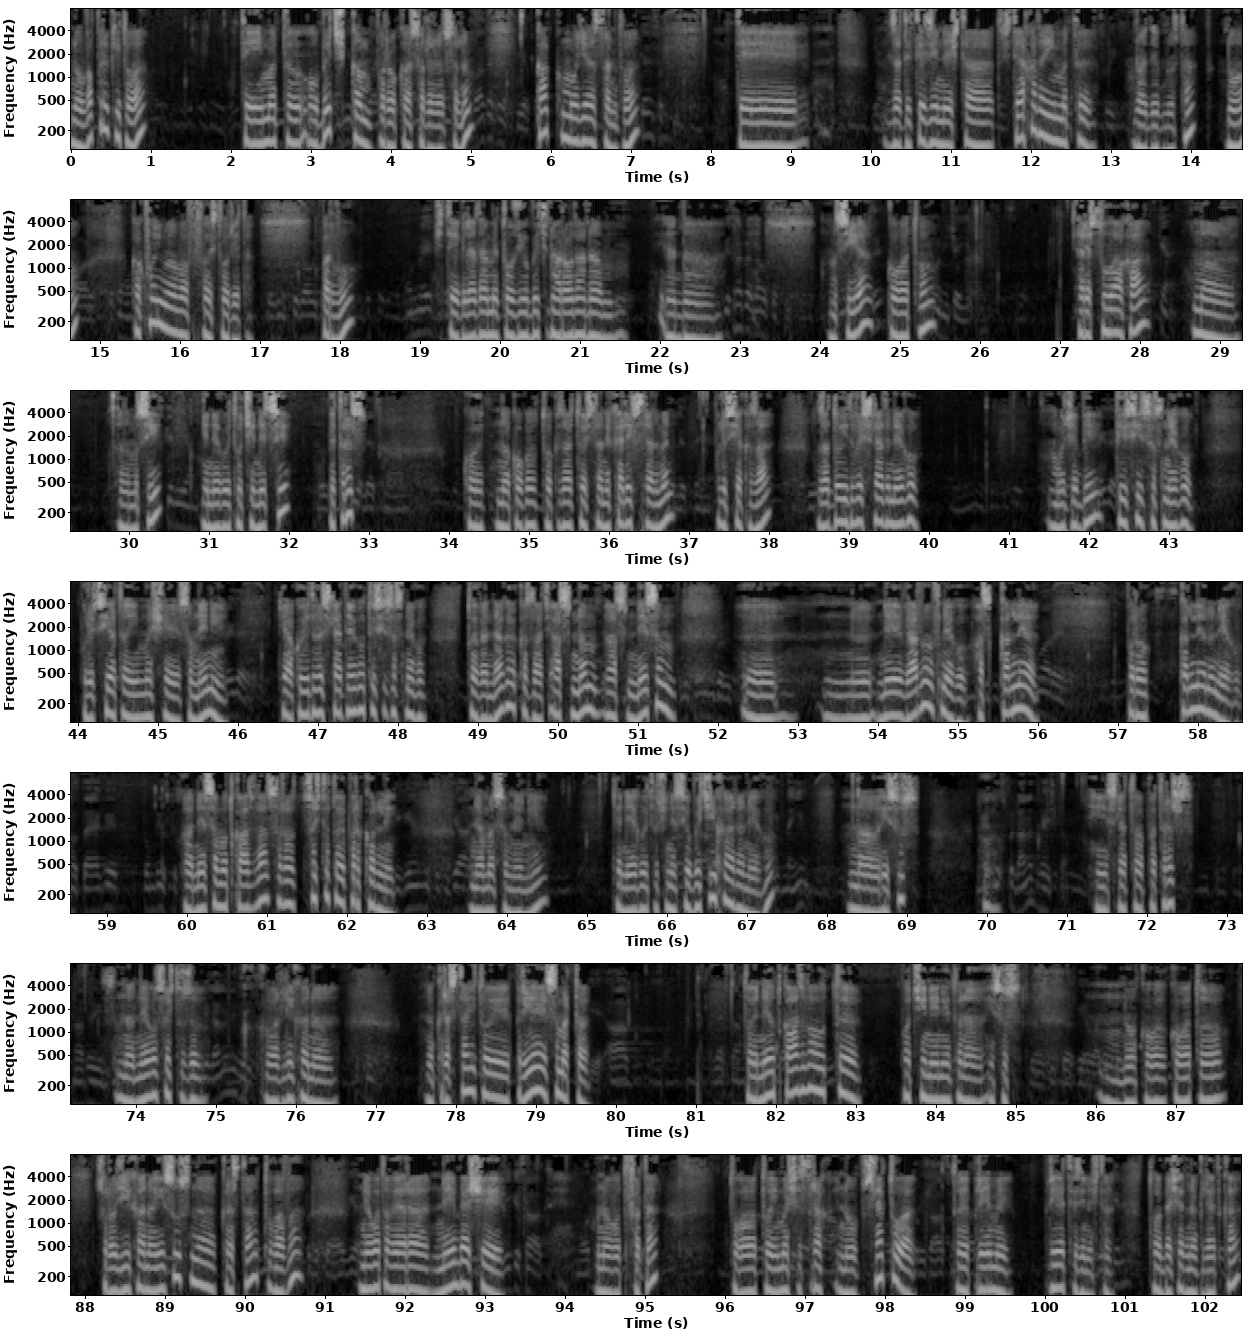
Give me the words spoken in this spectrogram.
но въпреки това те имат обич към пророка Салерасалам. Как може да стане това? Те заради тези неща щяха да имат враждебността, но какво има в историята? Първо, ще гледаме този обич народа на, на Масия, когато арестуваха на Масия и неговите ученици, Петрес, на когото каза, той ще стане халиф след мен. Полиция каза, за да идваш след него. Може би ти си с него. Полицията имаше съмнение, че ако идваш след него, ти си с него. Той веднага каза, че аз, нам, аз не съм, е, не вярвам в него. Аз кълня, кълня на него. А не съм отказва, същото е паркълни. Няма съмнение, че неговите учени обичиха на него на Исус. И след това Патрас на него също хвърлиха на, на кръста и той прие смъртта. Той не отказва от е, подчинението на Исус. Но когато сложиха на Исус на кръста, тогава неговата вера не беше много твърда. Тогава той имаше страх, но след това той приеме, прие тези неща. Това беше една гледка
